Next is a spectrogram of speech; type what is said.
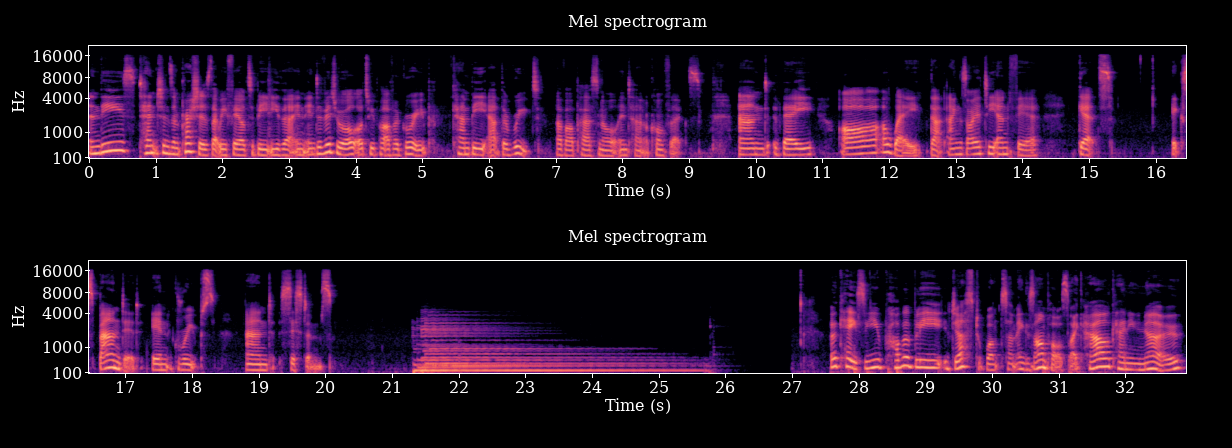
And these tensions and pressures that we feel to be either an individual or to be part of a group can be at the root of our personal internal conflicts. And they are a way that anxiety and fear gets expanded in groups and systems. Okay, so you probably just want some examples. Like, how can you know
